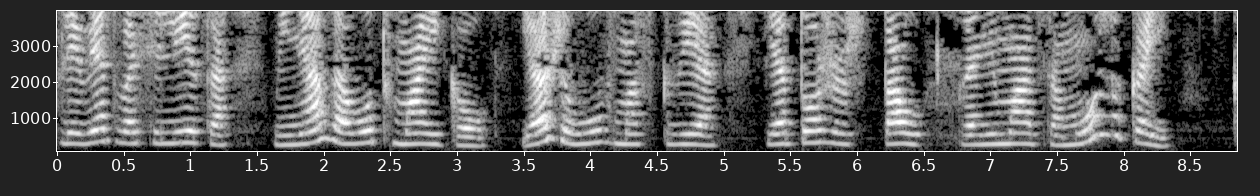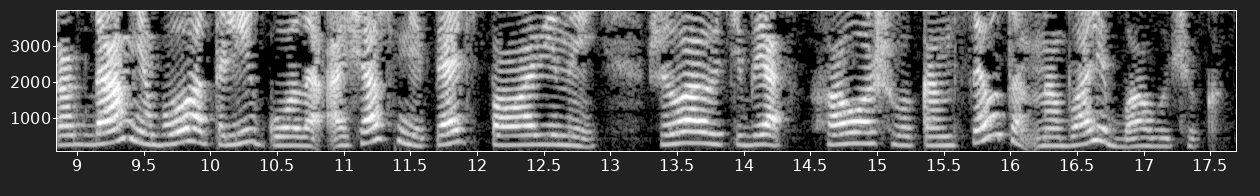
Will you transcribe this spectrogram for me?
Привет, Василиса. Меня зовут Майкл. Я живу в Москве. Я тоже стал заниматься музыкой, когда мне было три года, а сейчас мне пять с половиной. Желаю тебе хорошего концерта на бале бабочек.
